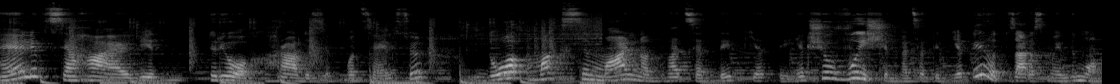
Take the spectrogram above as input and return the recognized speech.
гелів сягає від 3 градусів по Цельсію до максимально 25. Якщо вище 25, от зараз ми йдемо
